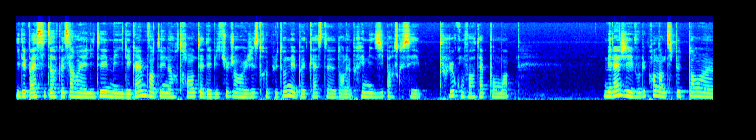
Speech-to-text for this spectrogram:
il n'est pas si tard que ça en réalité, mais il est quand même 21h30 et d'habitude j'enregistre plutôt mes podcasts dans l'après-midi parce que c'est plus confortable pour moi. Mais là, j'ai voulu prendre un petit peu de temps euh,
